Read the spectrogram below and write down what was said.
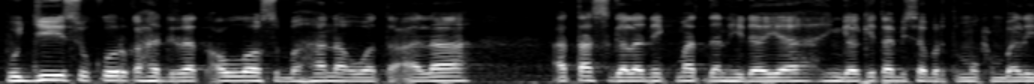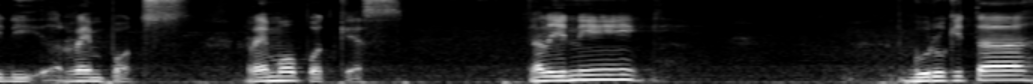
Puji syukur kehadirat Allah subhanahu wa ta'ala atas segala nikmat dan hidayah hingga kita bisa bertemu kembali di Rempots, Remo Podcast. Kali ini guru kita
